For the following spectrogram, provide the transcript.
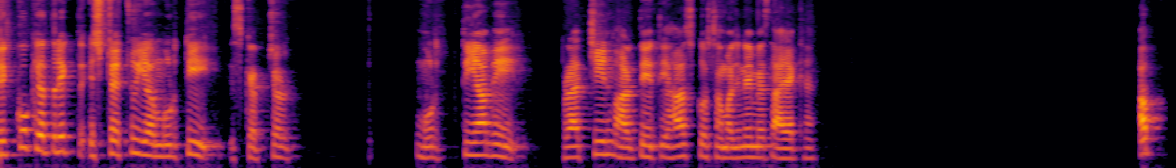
सिक्कों के अतिरिक्त स्टैचू या मूर्ति स्कैप्चर, मूर्तियाँ भी प्राचीन भारतीय इतिहास को समझने में सहायक हैं। अब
